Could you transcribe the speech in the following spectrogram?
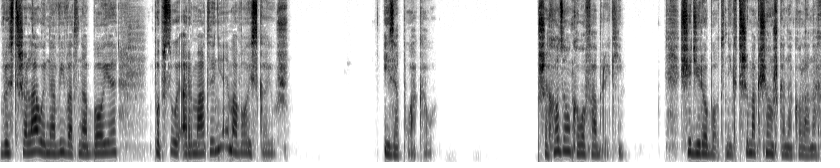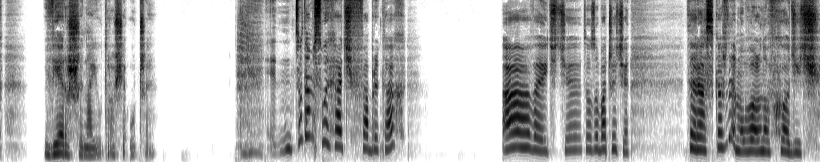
Wystrzelały na wiwat naboje, popsuły armaty, nie ma wojska już. I zapłakał. Przechodzą koło fabryki. Siedzi robotnik, trzyma książkę na kolanach. Wierszy na jutro się uczy. Co tam słychać w fabrykach? A wejdźcie, to zobaczycie. Teraz każdemu wolno wchodzić.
